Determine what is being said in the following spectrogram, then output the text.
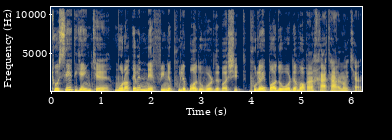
توصیه دیگه این که مراقب نفرین پول باد باشید. پولای باد واقعا خطرناکن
